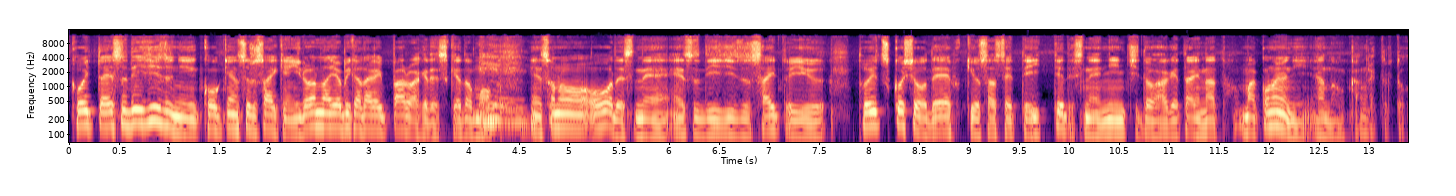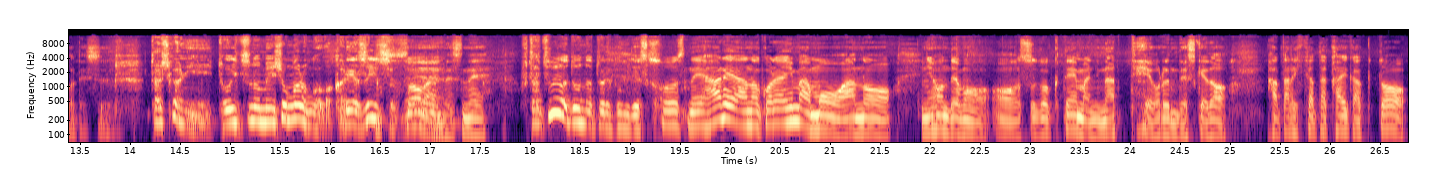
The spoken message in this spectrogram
こういった SDGs に貢献する債券、いろんな呼び方がいっぱいあるわけですけども、えー、そのをですね、SDGs 債という統一故障で普及させていってですね、認知度を上げたいなと、まあ、このようにあの考えているところです。確かに統一の名称がある方が分かりやすいですよね。そうなんですね。二つ目はどんな取り組みですか？そうですね。やはりあの、これは今もうあの、日本でもすごくテーマになっておるんですけど、働き方改革と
